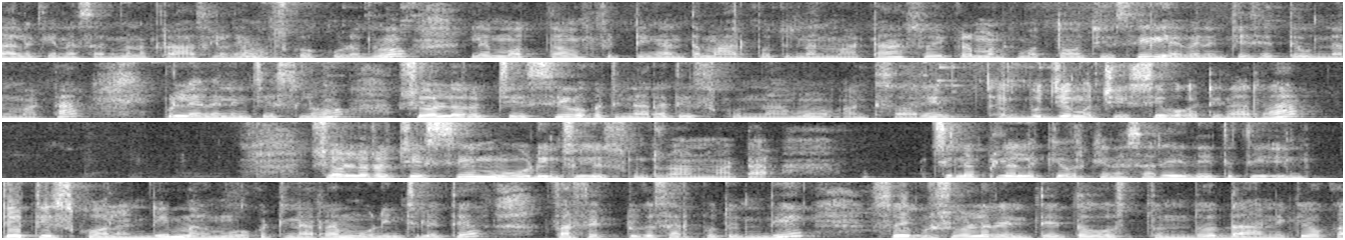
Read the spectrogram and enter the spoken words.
దానికైనా సరే మనం క్రాస్లు అనేవి ఉంచుకోకూడదు. లేదు మొత్తం ఫిట్టింగ్ అంతా మారిపోతుంది అనమాట సో ఇక్కడ మనకు మొత్తం వచ్చేసి లెవెన్ ఇంచెస్ అయితే ఉందన్నమాట. ఇప్పుడు లెవెన్ ఇంచెస్లో షోల్డర్ వచ్చేసి ఒకటిన్నర తీసుకున్నాము. అంటే సారీ భుజం వచ్చేసి ఒకటిన్నర. షోల్డర్ వచ్చేసి మూడు ఇంచులు తీసుకుంటున్నాం అనమాట చిన్నపిల్లలకి ఎవరికైనా సరే ఇదైతే ఇంతే తీసుకోవాలండి. మనం ఒకటిన్నర మూడు ఇంచులు అయితే పర్ఫెక్ట్గా సరిపోతుంది. సో ఇప్పుడు షోల్డర్ ఎంతైతే వస్తుందో దానికి ఒక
